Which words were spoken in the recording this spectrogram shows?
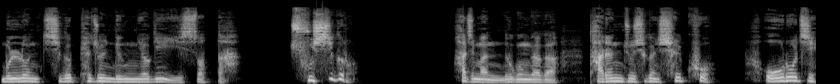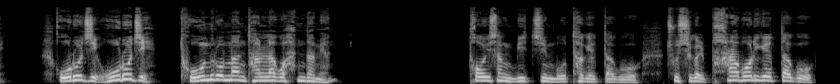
물론 지급해줄 능력이 있었다. 주식으로. 하지만 누군가가 다른 주식은 싫고, 오로지, 오로지, 오로지 돈으로만 달라고 한다면? 더 이상 믿지 못하겠다고 주식을 팔아버리겠다고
